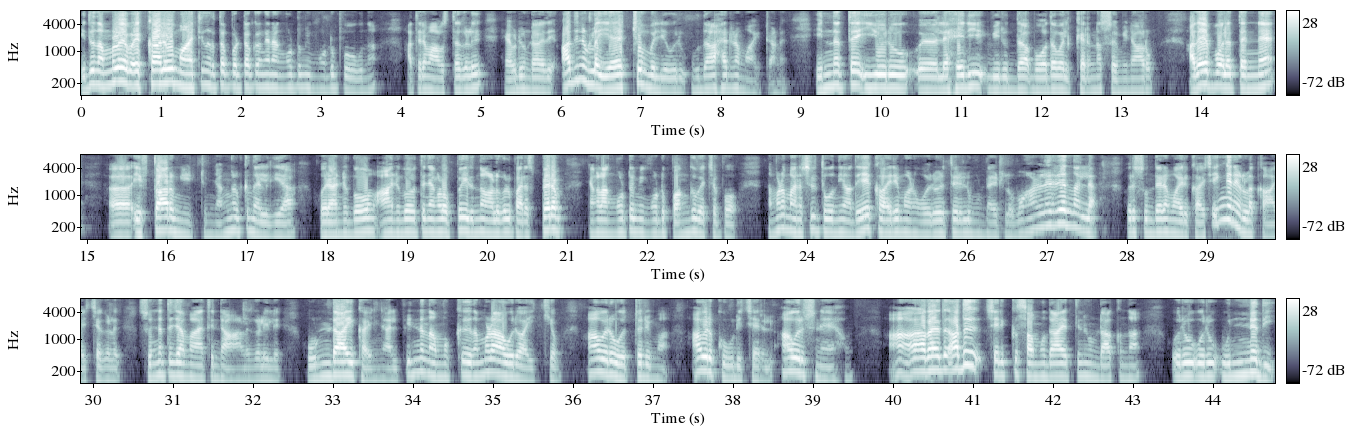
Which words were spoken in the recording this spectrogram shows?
ഇത് നമ്മൾ എക്കാലവും മാറ്റി നിർത്തപ്പെട്ടൊക്കെ ഇങ്ങനെ അങ്ങോട്ടും ഇങ്ങോട്ടും പോകുന്ന അത്തരം അവസ്ഥകൾ എവിടെ ഉണ്ടായത്? അതിനുള്ള ഏറ്റവും വലിയ ഒരു ഉദാഹരണമായിട്ടാണ് ഇന്നത്തെ ഈ ഒരു ലഹരി വിരുദ്ധ ബോധവൽക്കരണ സെമിനാറും അതേപോലെ തന്നെ ഇഫ്താർ മീറ്റും ഞങ്ങൾക്ക് നൽകിയ ഒരു അനുഭവം ആ അനുഭവത്തെ ഞങ്ങൾ ഒപ്പം ഇരുന്ന ആളുകൾ പരസ്പരം ഞങ്ങൾ അങ്ങോട്ടും ഇങ്ങോട്ടും പങ്കുവെച്ചപ്പോൾ നമ്മുടെ മനസ്സിൽ തോന്നിയ അതേ കാര്യമാണ് ഓരോരുത്തരിലും ഉണ്ടായിട്ടുള്ളത്. വളരെ നല്ല ഒരു സുന്ദരമായ ഒരു കാഴ്ച. ഇങ്ങനെയുള്ള കാഴ്ചകൾ സുന്നത്ത് ജമാഅത്തിന്റെ ആളുകളിൽ ഉണ്ടായി കഴിഞ്ഞാൽ പിന്നെ നമുക്ക് നമ്മുടെ ആ ഒരു ഐക്യം ആ ഒരു ഒത്തൊരുമ ആ ഒരു കൂടിച്ചേരൽ ആ ഒരു സ്നേഹം അതായത് അത് ശരിക്കും സമുദായത്തിന് ഉണ്ടാക്കുന്ന ഒരു ഒരു ഉന്നതി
